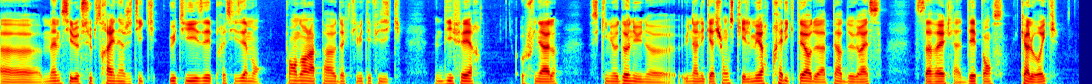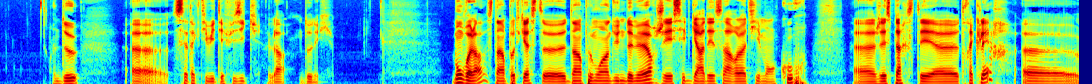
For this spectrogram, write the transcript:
même si le substrat énergétique utilisé précisément pendant la période d'activité physique diffère au final, ce qui nous donne une, une, indication, ce qui est le meilleur prédicteur de la perte de graisse, ça va être la dépense calorique de cette activité physique là donnée. Bon voilà, c'était un podcast euh, d'un peu moins d'une demi-heure. J'ai essayé de garder ça relativement court. Euh, j'espère que c'était euh, très clair. on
